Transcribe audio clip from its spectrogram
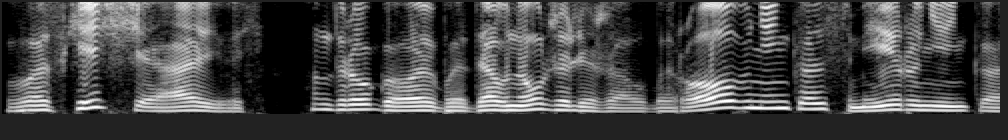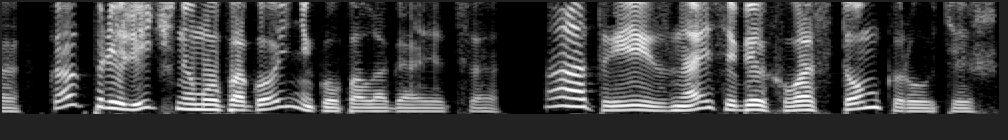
Восхищаюсь! Другой бы давно уже лежал бы ровненько, смирненько, как приличному покойнику полагается. А ты, знай себе, хвостом крутишь.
